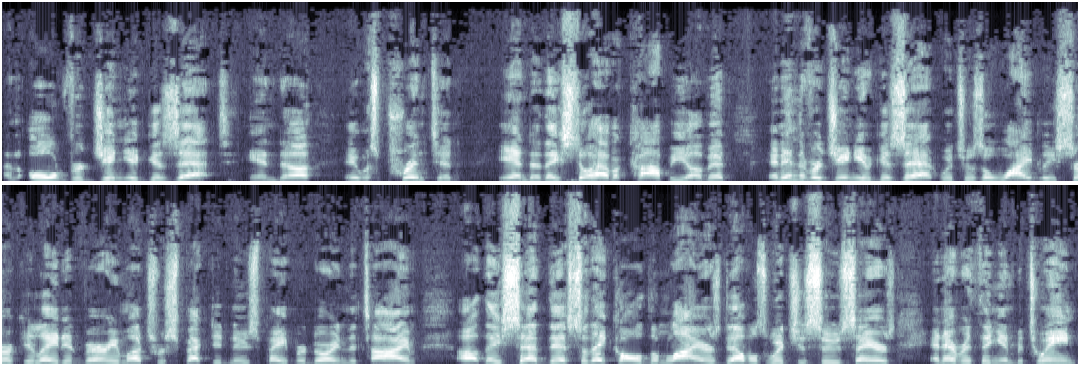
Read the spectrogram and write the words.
an old Virginia Gazette, and uh, it was printed, and uh, they still have a copy of it. And in the Virginia Gazette, which was a widely circulated, very much respected newspaper during the time, uh, they said this. So they called them liars, devils, witches, soothsayers, and everything in between.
